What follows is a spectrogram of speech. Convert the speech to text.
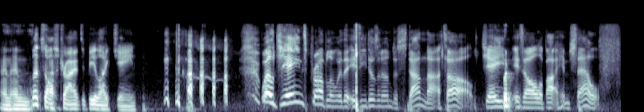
And and Let's all strive to be like Jayne. Well, Jayne's problem with it is he doesn't understand that at all. Jayne But- is all about himself.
